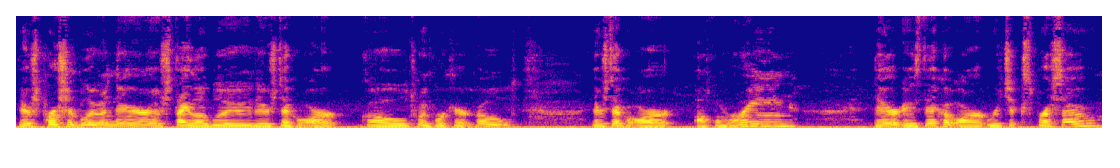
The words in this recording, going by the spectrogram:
There's Prussian blue in there. There's Phthalo blue. There's Deco Art Gold, 24 karat gold. There's Deco Art Aquamarine. There is Deco Art Rich Espresso.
